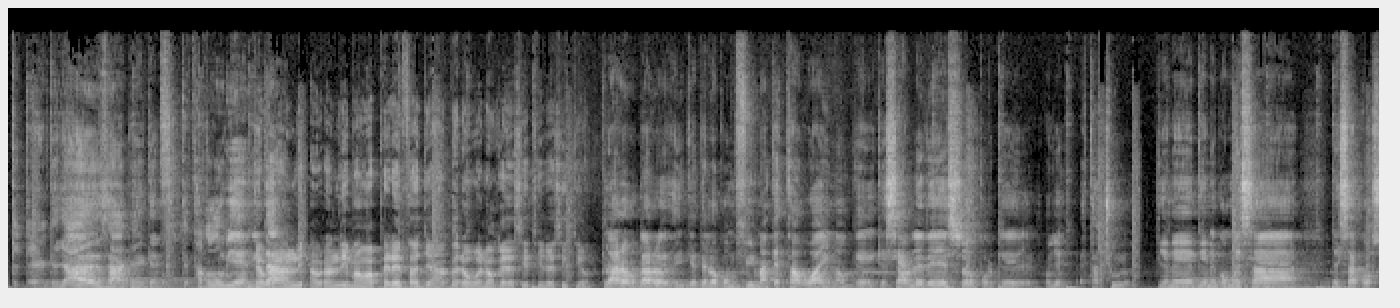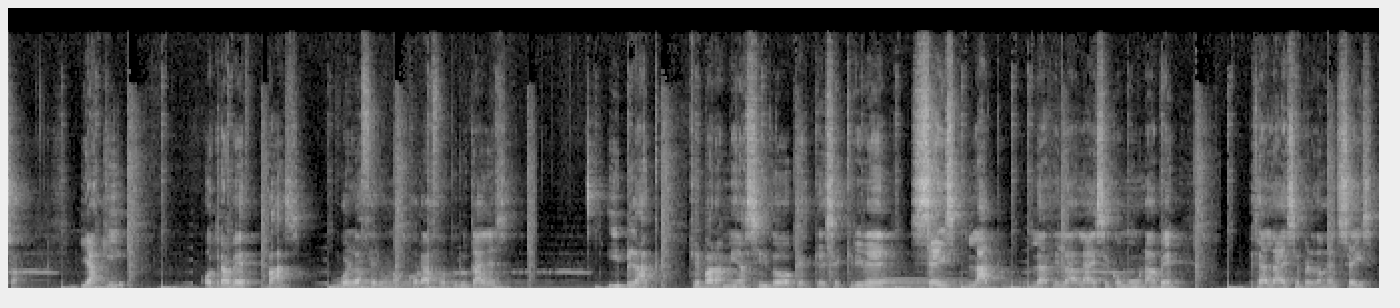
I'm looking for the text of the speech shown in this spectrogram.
Que, que- que ya, o sea, que, que- está todo bien Que y tal. habrán, li- habrán limado asperezas ya, pero bueno, que existir existió. Claro, claro, es decir, que te lo confirman que está guay, ¿no? Que, que se hable de eso porque, oye, está chulo. Tiene, tiene como esa, esa cosa. Y aquí, otra vez, Bass vuelve a hacer unos corazos brutales. Y Black, que para mí ha sido, que, que se escribe 6 Lack, la, la, la S como una B. O sea, la S, perdón, el 6.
